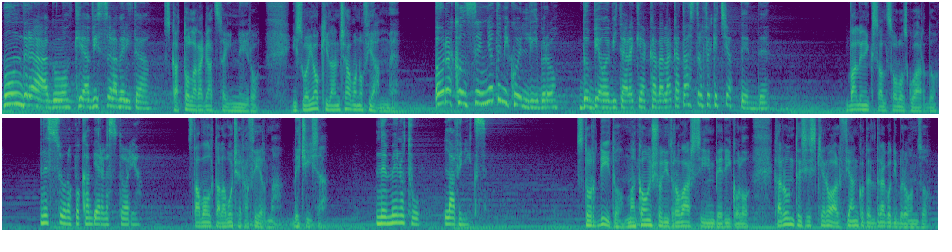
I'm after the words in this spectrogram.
Un drago che ha visto la verità. Scattò la ragazza in nero. I suoi occhi lanciavano fiamme. Ora consegnatemi quel libro. Dobbiamo evitare che accada la catastrofe che ci attende. Valenix alzò lo sguardo. Nessuno può cambiare la storia. Stavolta la voce era ferma, decisa. Nemmeno tu, Lavenix. Stordito, ma conscio di trovarsi in pericolo, Caronte si schierò al fianco del drago di bronzo.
